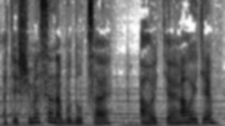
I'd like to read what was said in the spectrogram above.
a tešíme sa na budúce. Ahojte. Ahojte.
